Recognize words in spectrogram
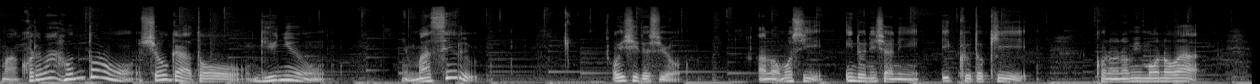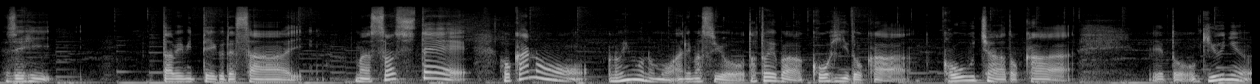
まあこれは本当の生姜と牛乳混ぜる。美味しいですよ。あのもしインドネシアに行く時この飲み物はぜひ食べみてください。まあ、そして他の飲み物もありますよ。例えばコーヒーとか紅茶とか、えーと、牛乳。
